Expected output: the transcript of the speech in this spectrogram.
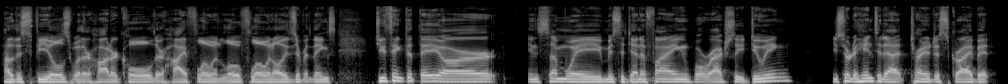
how this feels, whether hot or cold, or high flow and low flow, and all these different things. Do you think that they are in some way misidentifying what we're actually doing? You sort of hinted at trying to describe it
